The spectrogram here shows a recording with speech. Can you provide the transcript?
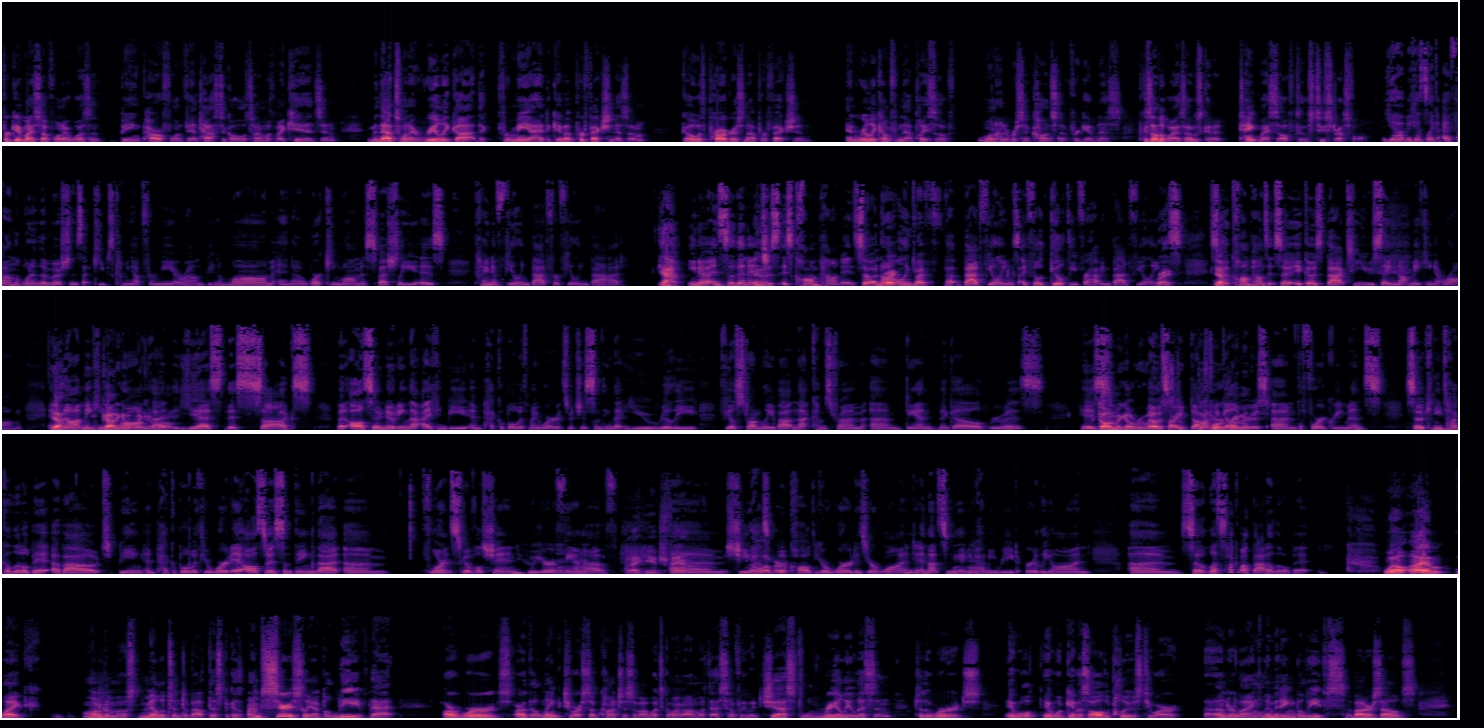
forgive myself when I wasn't being powerful and fantastic all the time with my kids. And I mean, that's when I really got that for me, I had to give up perfectionism, go with progress, not perfection, and really come from that place of 100% constant forgiveness. Because otherwise, I was going to tank myself because it was too stressful. Yeah, because like I found that one of the emotions that keeps coming up for me around being a mom and a working mom, especially, is kind of feeling bad for feeling bad. Yeah. You know, and so then it yeah. just is compounded. So not right. only do I have bad feelings, I feel guilty for having bad feelings. Right. So yeah. it compounds it. So it goes back to you saying not making it wrong. And yeah. not making it wrong it that, wrong. yes, this sucks but also noting that I can be impeccable with my words, which is something that you really feel strongly about. And that comes from um, Dan Miguel Ruiz. His, Don Miguel Ruiz. Oh, sorry, the, Don the Miguel Ruiz. Um, the Four Agreements. So, can you talk a little bit about being impeccable with your word? It also is something that um, Florence Scovel Shinn, who you're a mm-hmm. fan of. A huge fan. Um, she I has a book her. called Your Word is Your Wand, and that's something mm-hmm. that you mm-hmm. had me read early on. Um, so let's talk about that a little bit. Well, I'm like one of the most militant about this because I'm seriously, I believe that our words are the link to our subconscious about what's going on with us. And if we would just really listen to the words, it will, it will give us all the clues to our underlying limiting beliefs about ourselves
